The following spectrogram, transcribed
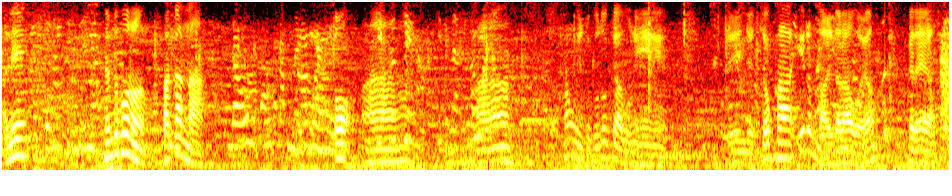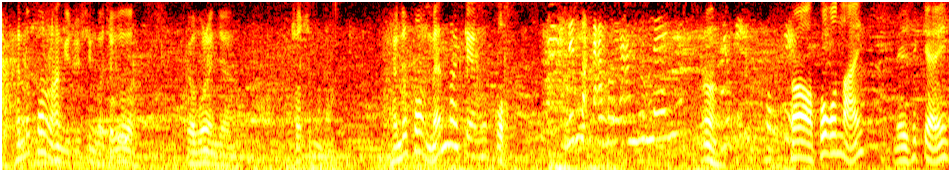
알리? 핸드폰은 바꿨나? 또, 아, 아, 한국 유튜브 구독자분이 이제 조카 이름도 알더라고요. 그래가지고 핸드폰을 한 개 주신 거, 저거, 요번에 이제 줬습니다. 핸드폰 맨날 깨먹고, 어, 어, 보고 온나이? 4시께.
